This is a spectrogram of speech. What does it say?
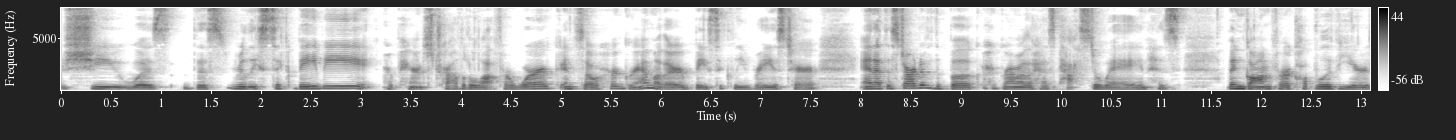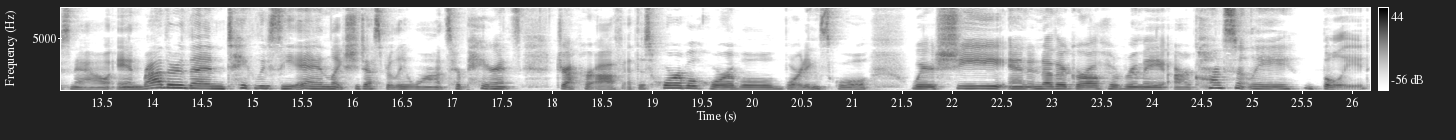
She was this really sick baby. Her parents traveled a lot for work, and so her grandmother basically raised her. And at the start of the book, her grandmother has passed away and has been gone for a couple of years now. And rather than take Lucy in like she desperately wants, her parents drop her off at this horrible, horrible boarding school where she and another girl, her roommate, are constantly bullied.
